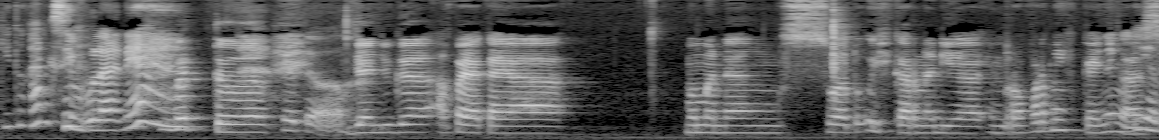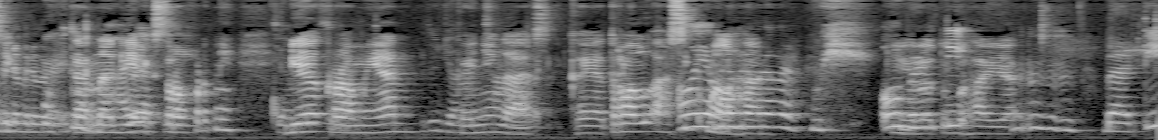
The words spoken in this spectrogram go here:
Gitu kan kesimpulannya. Betul. gitu. Dan juga apa ya kayak memandang suatu, ih karena dia introvert nih, kayaknya nggak Iya, asik. bener-bener. Wih, Itu karena dia ekstrovert nih, Jangan dia keramaian, kayaknya nggak asik, kayak terlalu asik oh iya malahan. benar-benar Wih, Oh, gila berarti- tuh bahaya. Mm, mm, mm. berarti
